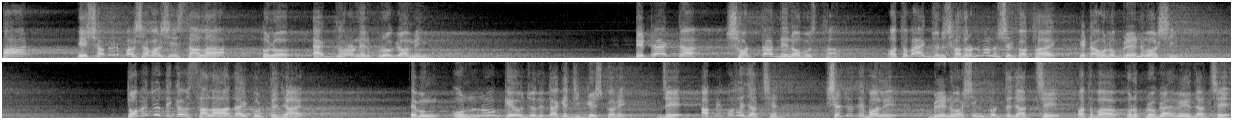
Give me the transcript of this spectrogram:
আর এসবের পাশাপাশি সালা হলো এক ধরনের প্রোগ্রামিং এটা একটা শর্তাধীন অবস্থা, অথবা একজন সাধারণ মানুষের কথায় এটা হলো ব্রেন ওয়াশিং তবে যদি কেউ সালা আদায় করতে যায়, এবং অন্য কেউ যদি তাকে জিজ্ঞেস করে যে, আপনি কোথায় যাচ্ছেন? সে যদি বলে ব্রেন ওয়াশিং করতে যাচ্ছে, অথবা কোনো প্রোগ্রামে যাচ্ছে।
